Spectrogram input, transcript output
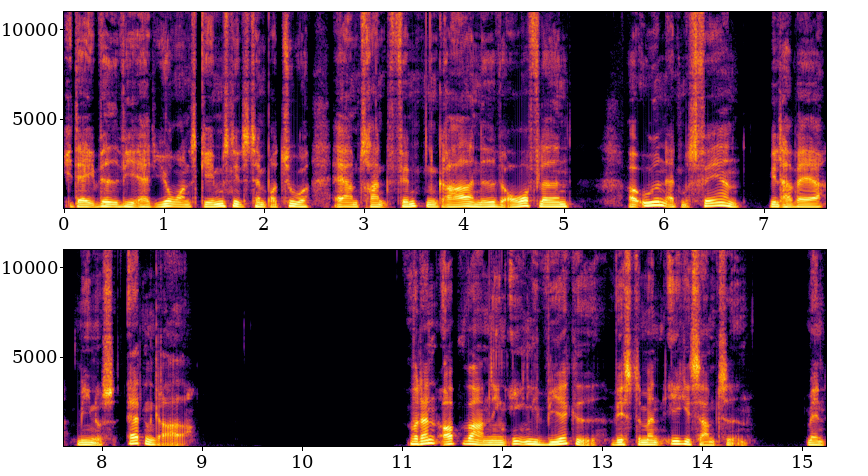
I dag ved vi, at jordens gennemsnitstemperatur er omtrent 15 grader nede ved overfladen, og uden atmosfæren ville have været minus 18 grader. Hvordan opvarmning egentlig virkede, vidste man ikke i samtiden. Men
